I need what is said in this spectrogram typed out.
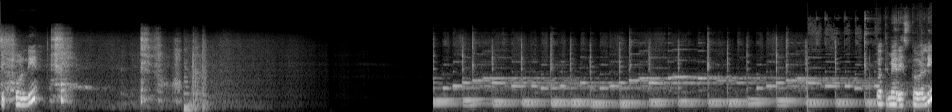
తిప్పుకోండి. కొత్తిమీర వేసుకోవాలి.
